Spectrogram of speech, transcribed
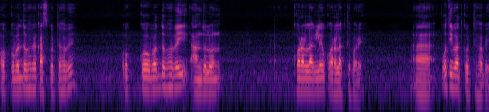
ঐক্যবদ্ধভাবে কাজ করতে হবে। ঐক্যবদ্ধভাবেই আন্দোলন করা লাগলেও করা লাগতে পারে। প্রতিবাদ করতে হবে,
